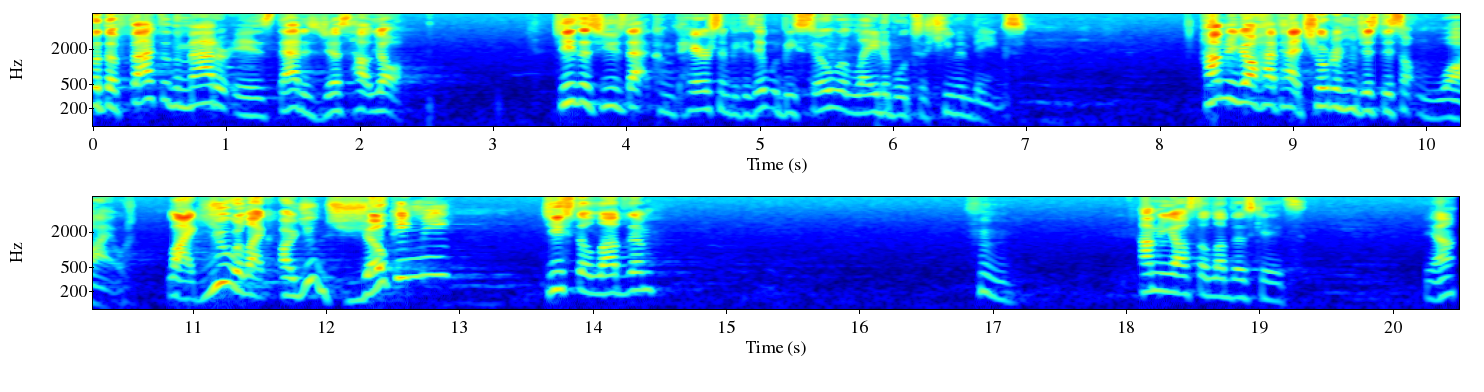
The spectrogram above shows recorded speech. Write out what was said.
But the fact of the matter is, that is just how, y'all, Jesus used that comparison because it would be so relatable to human beings. How many of y'all have had children who just did something wild? Like you were like, Are you joking me? Do you still love them? Hmm. How many of y'all still love those kids? Yeah?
